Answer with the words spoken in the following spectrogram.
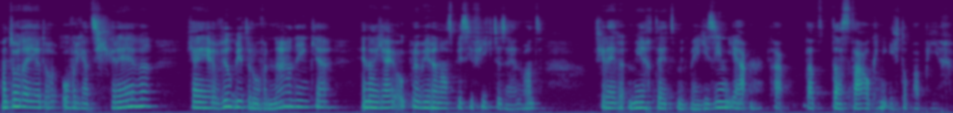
Want doordat je erover gaat schrijven, ga je er veel beter over nadenken en dan ga je ook proberen al specifiek te zijn. Want schrijven meer tijd met mijn gezin, ja, dat, dat, dat staat ook niet echt op papier.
